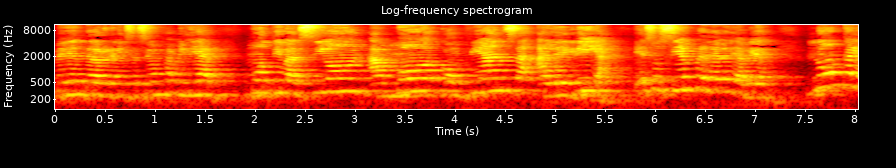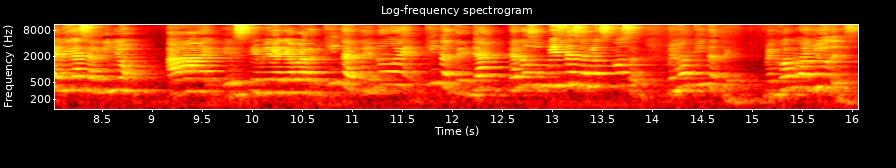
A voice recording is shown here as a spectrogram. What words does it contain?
mediante la organización familiar. Motivación, amor, confianza, alegría. Eso siempre debe de haber. Nunca le digas al niño, ay, es que mira, ya va, quítate, no, eh, quítate, ya, ya no supiste hacer las cosas. Mejor quítate, mejor no ayudes.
